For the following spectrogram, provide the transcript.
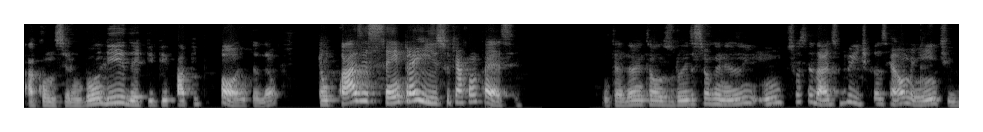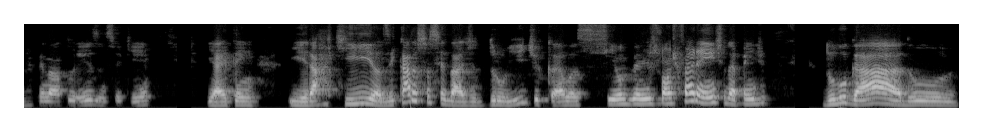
a como ser um bom líder, pipipá, pipipó, entendeu? Então quase sempre é isso que acontece. Entendeu? Então os druidas se organizam em, em sociedades druídicas realmente, vivem na natureza, não sei o quê. E aí tem hierarquias, e cada sociedade druídica, ela se organiza de forma diferente, depende do lugar, do,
